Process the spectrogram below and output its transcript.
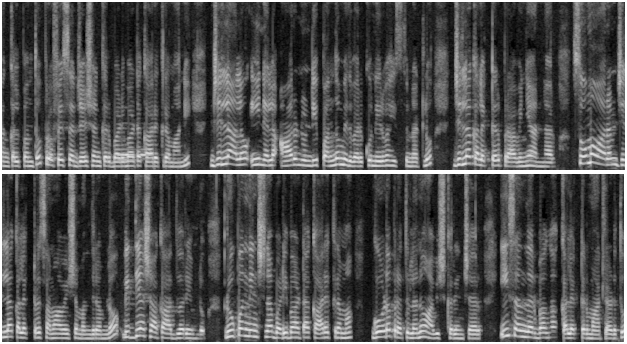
సంకల్పంతో ప్రొఫెసర్ జయశంకర్ బడిబాట కార్యక్రమాన్ని జిల్లాలో ఈ నెల ఆరు నుండి పంతొమ్మిది వరకు నిర్వహిస్తున్నట్లు జిల్లా కలెక్టర్ ప్రావీణ్య అన్నారు. సోమవారం జిల్లా కలెక్టర్ సమావేశ మందిరంలో విద్యాశాఖ ఆధ్వర్యంలో రూపొందించిన బడిబాట కార్యక్రమ గోడ ప్రతులను ఆవిష్కరించారు. ఈ సందర్భంగా కలెక్టర్ మాట్లాడుతూ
